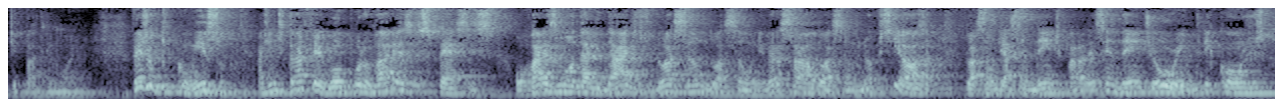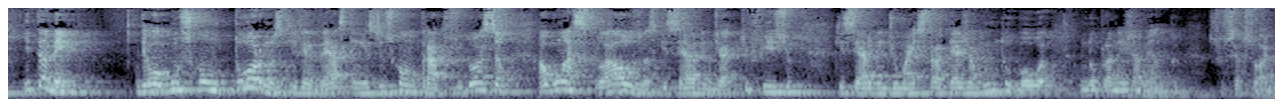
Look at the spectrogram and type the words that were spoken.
de patrimônio. Vejam que com isso a gente trafegou por várias espécies ou várias modalidades de doação, doação universal, doação inoficiosa, doação de ascendente para descendente ou entre cônjuges e também deu alguns contornos que revestem esses contratos de doação, algumas cláusulas que servem de artifício, que servem de uma estratégia muito boa no planejamento sucessório.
